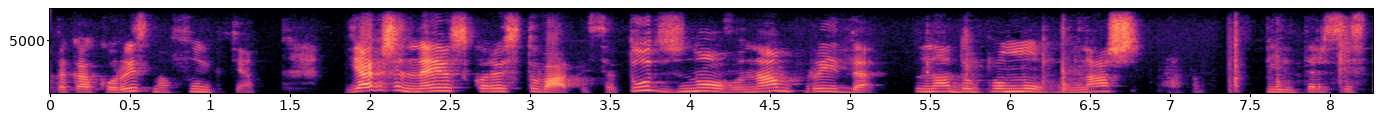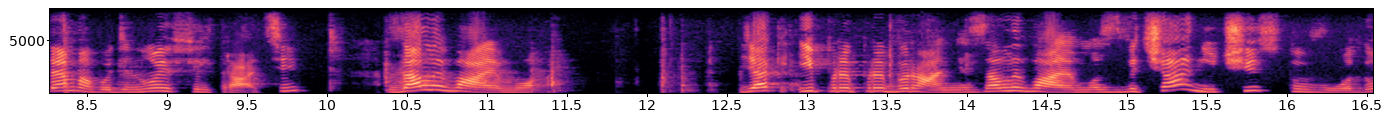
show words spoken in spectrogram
така корисна функція. Як же нею скористуватися? Тут знову нам прийде на допомогу наш фільтр, система водяної фільтрації. Заливаємо, як і при прибиранні, заливаємо звичайну чисту воду,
